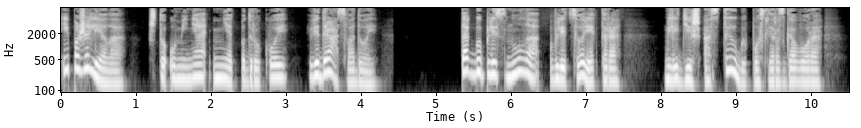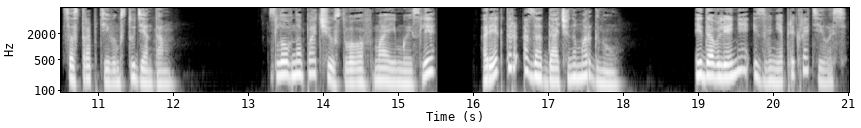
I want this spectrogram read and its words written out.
и пожалела, что у меня нет под рукой ведра с водой. Так бы плеснула в лицо ректора. Глядишь, остыл бы после разговора со строптивым студентом. Словно почувствовав мои мысли, ректор озадаченно моргнул. И давление извне прекратилось.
